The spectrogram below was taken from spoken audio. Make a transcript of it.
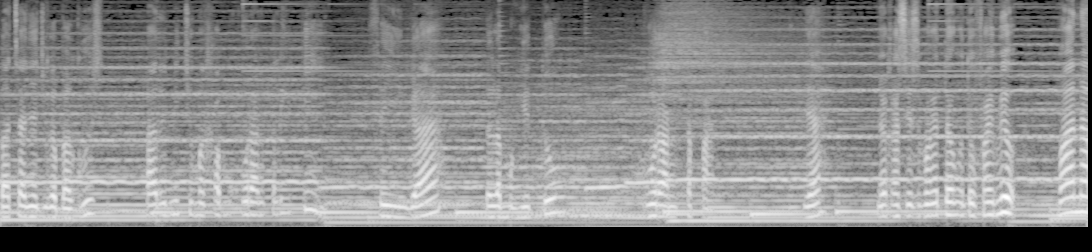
bacanya juga bagus. Hari ini cuma kamu kurang teliti sehingga dalam menghitung kurang tepat. Ya, ya kasih semangat dong untuk Fahim yuk. Mana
